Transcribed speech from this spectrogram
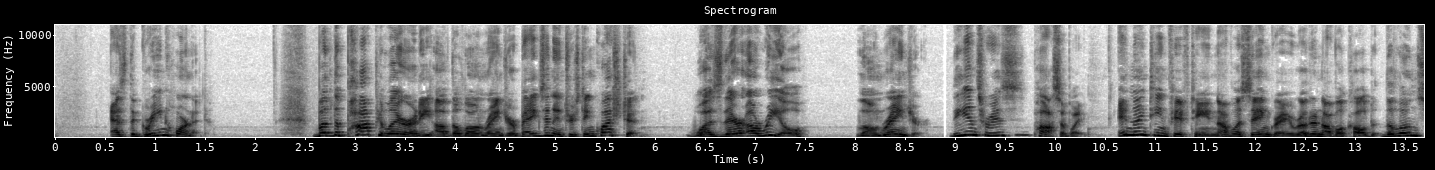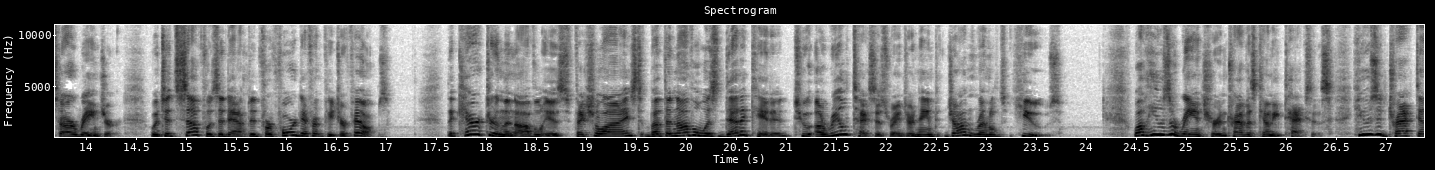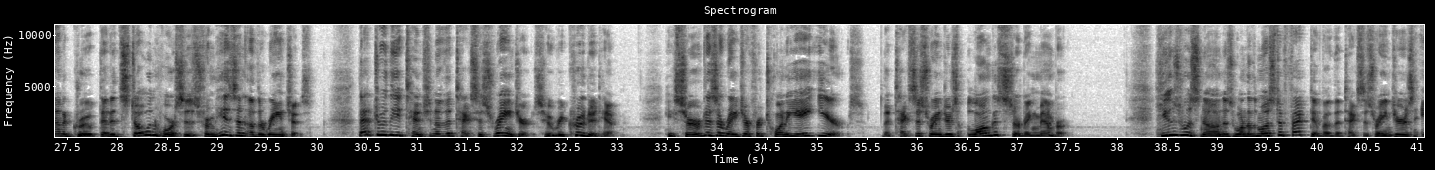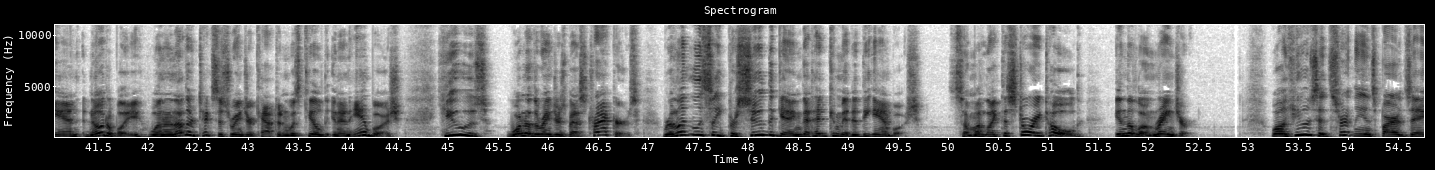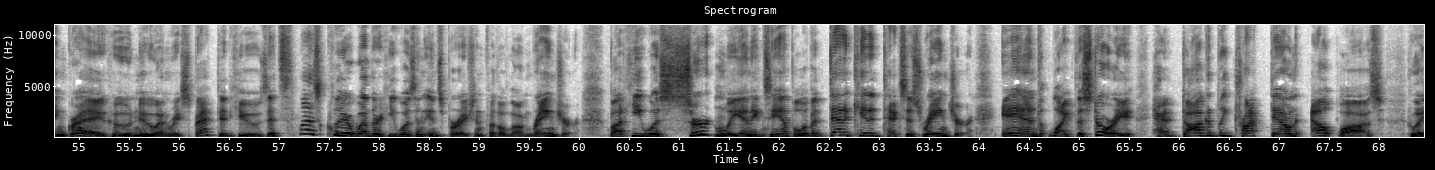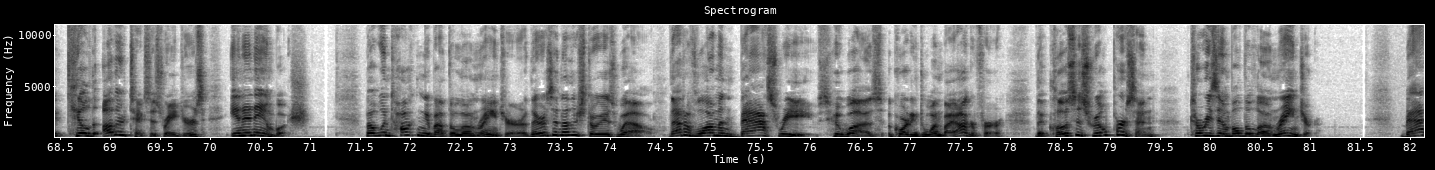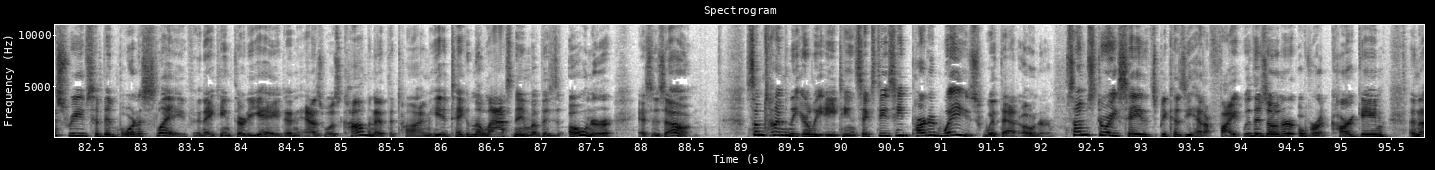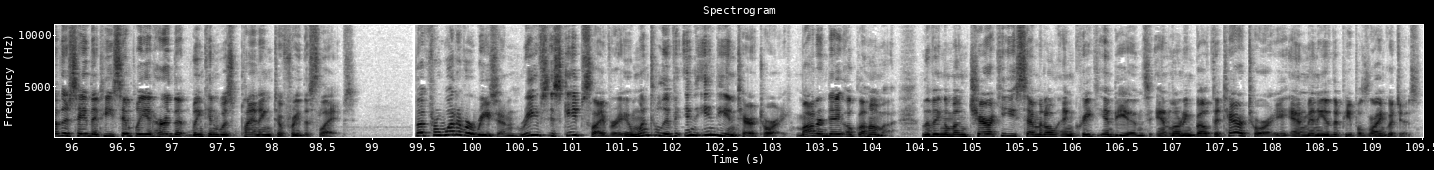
as the Green Hornet. But the popularity of the Lone Ranger begs an interesting question Was there a real Lone Ranger? The answer is possibly. In 1915, novelist Zane Grey wrote a novel called The Lone Star Ranger, which itself was adapted for four different feature films. The character in the novel is fictionalized, but the novel was dedicated to a real Texas Ranger named John Reynolds Hughes. While he was a rancher in Travis County, Texas, Hughes had tracked down a group that had stolen horses from his and other ranches. That drew the attention of the Texas Rangers, who recruited him. He served as a ranger for 28 years, the Texas Rangers' longest serving member. Hughes was known as one of the most effective of the Texas Rangers, and notably, when another Texas Ranger captain was killed in an ambush, Hughes, one of the Rangers' best trackers, relentlessly pursued the gang that had committed the ambush, somewhat like the story told in The Lone Ranger. While Hughes had certainly inspired Zane Grey, who knew and respected Hughes, it's less clear whether he was an inspiration for the Lone Ranger. But he was certainly an example of a dedicated Texas Ranger, and, like the story, had doggedly tracked down outlaws who had killed other Texas Rangers in an ambush. But when talking about the Lone Ranger, there is another story as well, that of lawman Bass Reeves, who was, according to one biographer, the closest real person to resemble the Lone Ranger. Bass Reeves had been born a slave in 1838, and as was common at the time, he had taken the last name of his owner as his own. Sometime in the early 1860s, he'd parted ways with that owner. Some stories say it's because he had a fight with his owner over a card game, and others say that he simply had heard that Lincoln was planning to free the slaves. But for whatever reason, Reeves escaped slavery and went to live in Indian Territory, modern day Oklahoma, living among Cherokee, Seminole, and Creek Indians and learning both the territory and many of the people's languages.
